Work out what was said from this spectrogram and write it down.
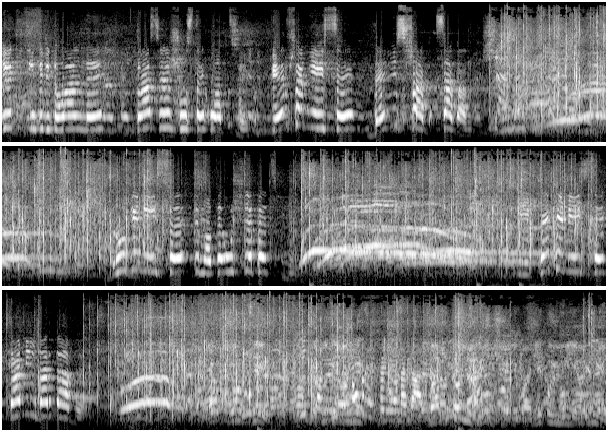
bieg indywidualny klasy szóstej chłopcy. Pierwsze miejsce Denis Sagan. Drugie miejsce Tymoteusz Ślepecki. I trzecie miejsce Kamil Bardawy. maratony się chyba, nie? Po wymienianiu, nie.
